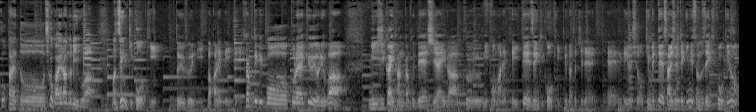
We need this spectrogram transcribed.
こえっと四国アイランドリーグは、まあ、前期後期というふうに分かれていて比較的こうプロ野球よりは短い間隔で試合が組み込まれていて前期後期っていう形で、えー優勝を決めて最終的にその前期後期の、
